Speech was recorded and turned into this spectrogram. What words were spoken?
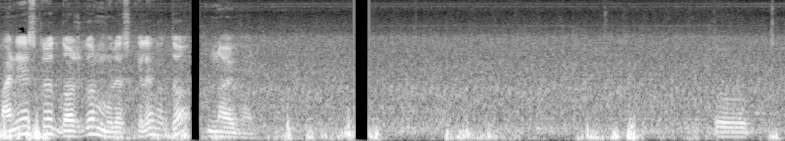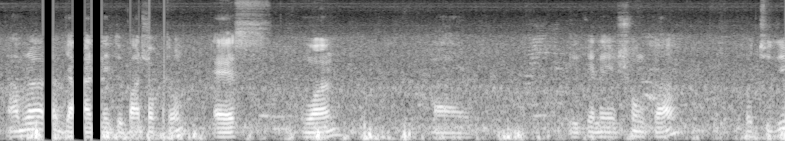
পানির স্কেলের দশ ঘর মূল স্কেলের হতো নয় ঘর তো আমরা জানি তো পাঁচ সপ্তম এস ওয়ান, আর এখানে সংখ্যা হচ্ছে যে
